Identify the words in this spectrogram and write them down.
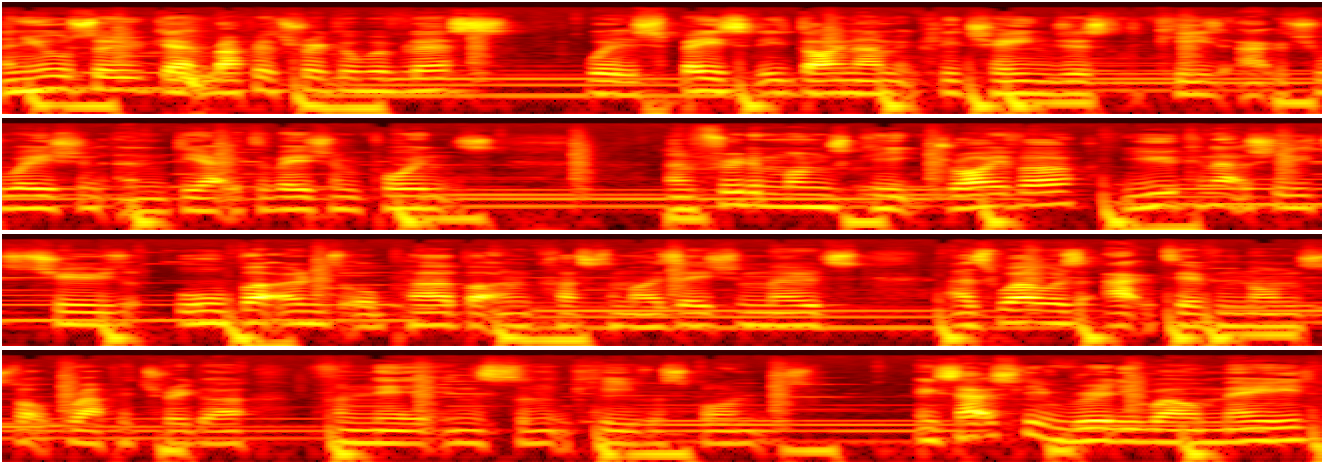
And you also get rapid trigger with this, which basically dynamically changes the key's actuation and deactivation points. And through the Monsgeek driver, you can actually choose all buttons or per button customization modes, as well as active non-stop rapid trigger for near instant key response. It's actually really well made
